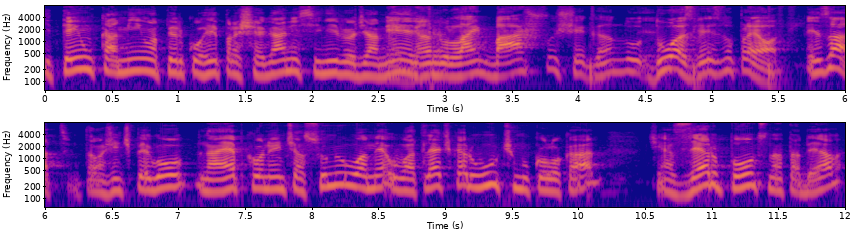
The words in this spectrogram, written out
que tem um caminho a percorrer para chegar nesse nível de América. Chegando lá embaixo, chegando duas vezes no playoff. Exato. Então a gente pegou, na época onde a gente assume, o Atlético era o último colocado, tinha zero pontos na tabela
